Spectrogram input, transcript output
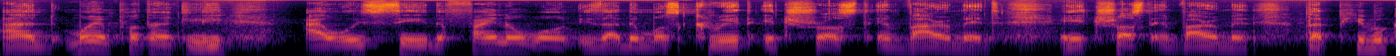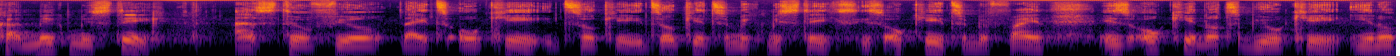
And more importantly, I would say the final one is that they must create a trust environment, a trust environment that people can make mistake and still feel that it's okay. It's okay. It's okay to make mistakes. It's okay to be fine. It's okay not to be okay. You know,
